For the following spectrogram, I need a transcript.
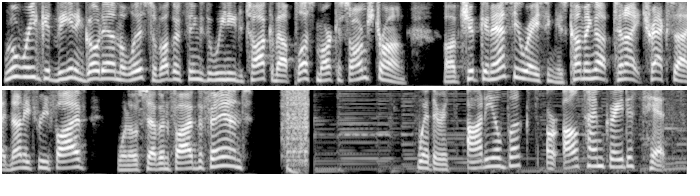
we'll reconvene and go down the list of other things that we need to talk about. Plus Marcus Armstrong of Chip Ganassi Racing is coming up tonight. Trackside 93.5, 107.5 The Fan. Whether it's audiobooks or all-time greatest hits,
